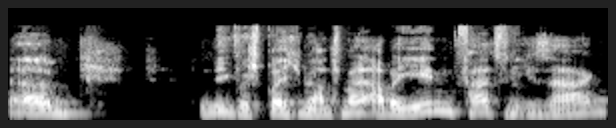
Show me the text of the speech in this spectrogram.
Ähm, ich verspreche manchmal. Aber jedenfalls will ich mhm. sagen,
